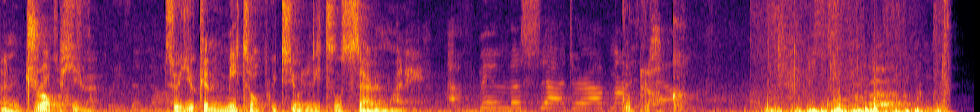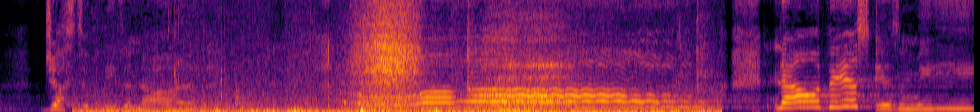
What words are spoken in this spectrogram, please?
and drop you so you can meet up with your little ceremony. Good luck. Oh, is me.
